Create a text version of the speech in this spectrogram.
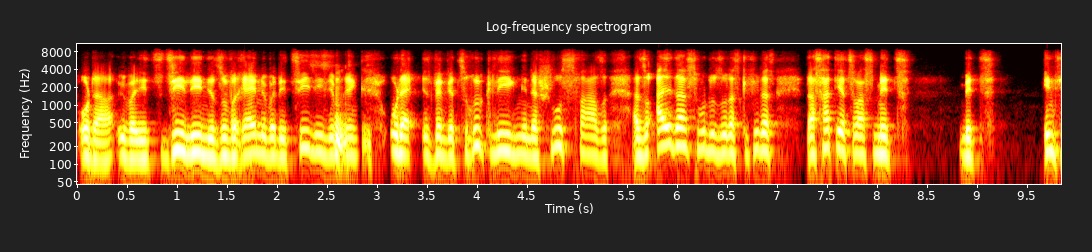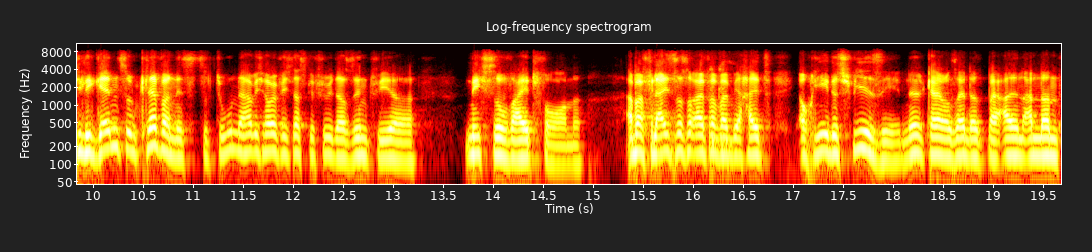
oder über die Ziellinie, souverän über die Ziellinie bringen oder wenn wir zurückliegen in der Schlussphase. Also all das, wo du so das Gefühl hast, das hat jetzt was mit, mit Intelligenz und Cleverness zu tun. Da habe ich häufig das Gefühl, da sind wir nicht so weit vorne. Aber vielleicht ist das auch einfach, weil wir halt auch jedes Spiel sehen. Ne? Kann ja auch sein, dass bei allen anderen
